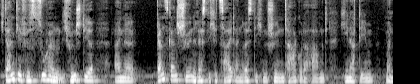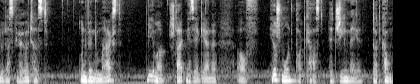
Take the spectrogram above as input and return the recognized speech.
Ich danke dir fürs Zuhören und ich wünsche dir eine ganz, ganz schöne restliche Zeit, einen restlichen schönen Tag oder Abend, je nachdem, wann du das gehört hast. Und wenn du magst, wie immer, schreib mir sehr gerne auf hirschmondpodcast.gmail.com.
